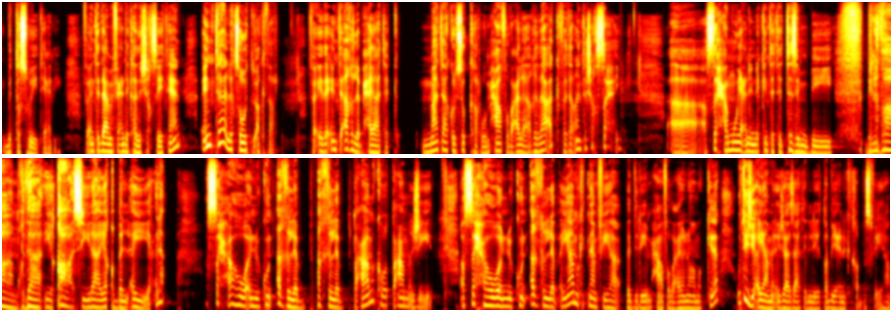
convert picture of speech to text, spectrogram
بالتصويت يعني. فأنت دائما في عندك هذه الشخصيتين أنت اللي تصوت له أكثر. فإذا أنت أغلب حياتك ما تأكل سكر ومحافظ على غذائك فترى أنت شخص صحي. آه الصحة مو يعني إنك أنت تلتزم بنظام غذائي قاسي لا يقبل اي لا. الصحة هو أنه يكون أغلب أغلب طعامك هو الطعام الجيد الصحة هو أنه يكون أغلب أيامك تنام فيها بدري محافظ على نومك كذا وتجي أيام الإجازات اللي طبيعي أنك تخبص فيها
